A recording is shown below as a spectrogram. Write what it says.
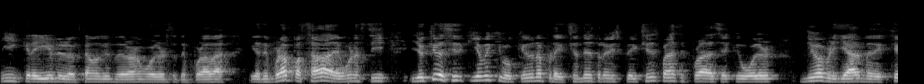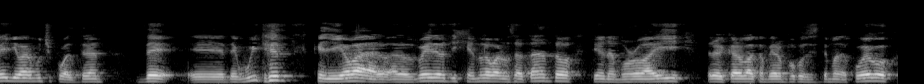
Increíble lo que estamos viendo de Darren Waller esta temporada. Y la temporada pasada, de bueno, sí. Y yo quiero decir que yo me equivoqué en una predicción dentro de mis predicciones para esta temporada. Decía que Waller no iba a brillar. Me dejé llevar mucho por el tren de, eh, de Weekend que llegaba a, los Raiders, dije no lo van a usar tanto, tienen a Morrow ahí, Derek Carr va a cambiar un poco su sistema de juego,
